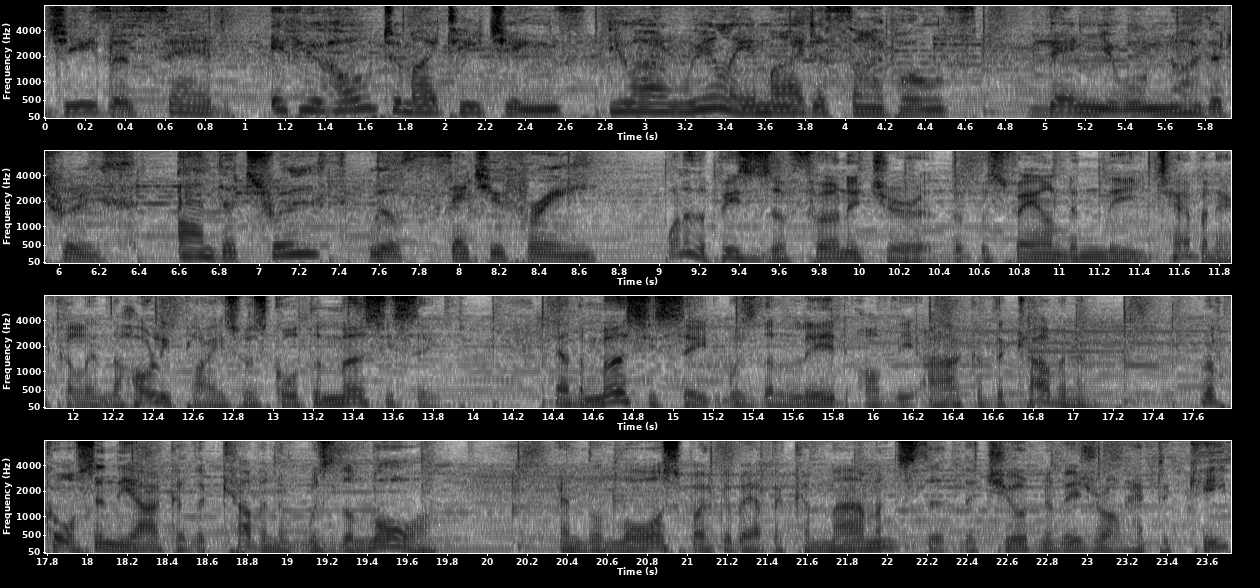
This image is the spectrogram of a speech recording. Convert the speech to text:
Jesus said, If you hold to my teachings, you are really my disciples. Then you will know the truth, and the truth will set you free. One of the pieces of furniture that was found in the tabernacle in the holy place was called the mercy seat. Now, the mercy seat was the lid of the Ark of the Covenant. And of course, in the Ark of the Covenant was the law. And the law spoke about the commandments that the children of Israel had to keep,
